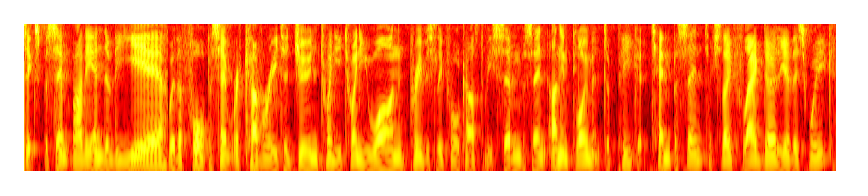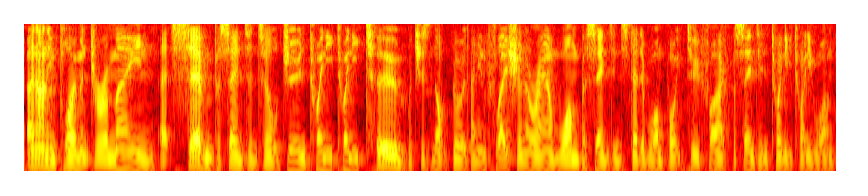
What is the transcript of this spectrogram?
6% by the end of the year, with a 4% recovery to June 2021, previously forecast to be 7%, unemployment to peak at 10%, which they flagged earlier this week, and unemployment to remain at 7% until June 2022, which is not good, and inflation around 1% instead of 1.25% in 2021.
